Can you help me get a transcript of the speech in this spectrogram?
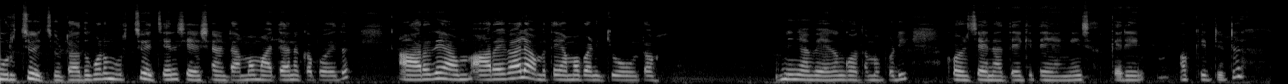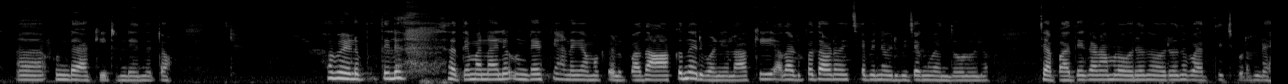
മുറിച്ച് വെച്ചു കേട്ടോ അതും കൂടെ മുറിച്ച് വെച്ചതിന് ശേഷമാണ് കേട്ടോ അമ്മ മാറ്റാനൊക്കെ പോയത്. ആറര ആറേകാലാകുമ്പോഴത്തേക്കും അമ്മ പണിക്ക് പോകും കേട്ടോ ഇനി ഞാൻ വേഗം ഗോതമ്പപ്പൊടി കുഴച്ച് അതിനകത്തേക്ക് തേങ്ങയും ശർക്കരയും ഒക്കെ ഇട്ടിട്ട് ഉണ്ടാക്കിയിട്ടുണ്ടായിരുന്നു കേട്ടോ അപ്പോൾ എളുപ്പത്തിൽ സത്യം പറഞ്ഞാൽ ഉണ്ടയൊക്കെ നമുക്ക് എളുപ്പം. അത് ആക്കുന്ന ഒരു പണിയുള്ളൂ ആക്കി അത് അടുപ്പത്തവിടെ വെച്ചാൽ പിന്നെ ഒരുമിച്ച് അങ്ങ് വെന്തോളുമല്ലോ ചപ്പാത്തിയൊക്കെ നമ്മൾ ഓരോന്ന് ഓരോന്ന് പരത്തി ചുടണ്ടേ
